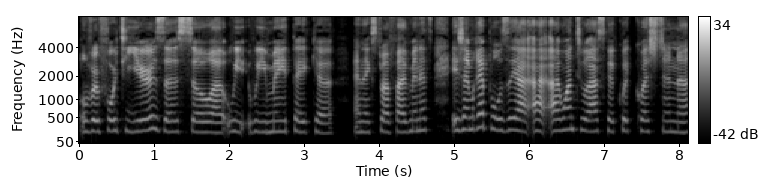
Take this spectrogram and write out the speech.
over 40 years, uh, so uh, we, we may take uh, an extra five minutes. Et j'aimerais poser, I, I, want to ask a quick question. Uh,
